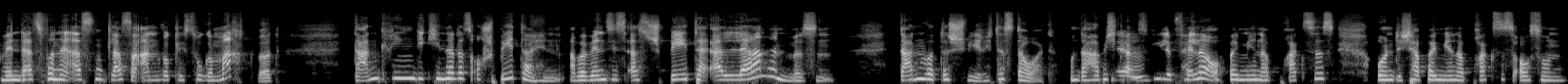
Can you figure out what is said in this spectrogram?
Wenn das von der ersten Klasse an wirklich so gemacht wird, dann kriegen die Kinder das auch später hin. Aber wenn sie es erst später erlernen müssen, dann wird das schwierig. Das dauert. Und da habe ich ja. ganz viele Fälle auch bei mir in der Praxis. Und ich habe bei mir in der Praxis auch so ein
